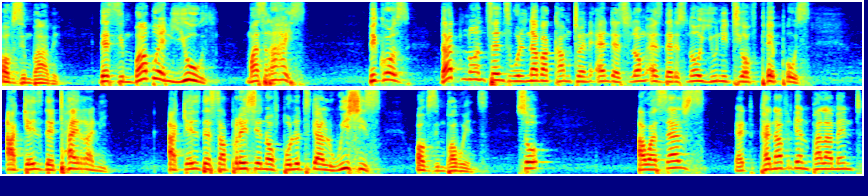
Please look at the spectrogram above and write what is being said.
of Zimbabwe. The Zimbabwean youth must rise because that nonsense will never come to an end as long as there is no unity of purpose against the tyranny, against the suppression of political wishes of Zimbabweans. So, ourselves at Pan African Parliament,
